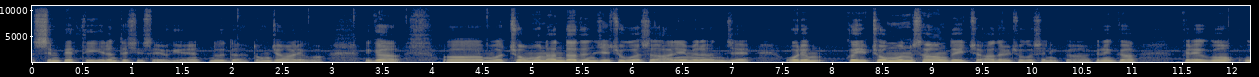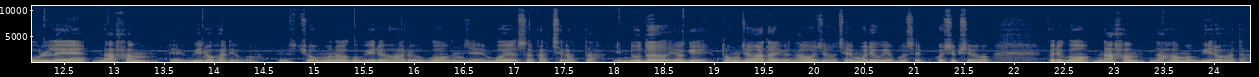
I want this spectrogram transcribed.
sympathy 이런 뜻이 있어요. 여기에. 누드. 동정하려고. 그러니까, 어, 뭐 조문한다든지 죽어서 아니면은 이제 어려움, 거의 조문 상황도 있죠. 아들 죽었으니까. 그러니까 그리고 울레 나함 예, 위로하려고. 그래서 조문하고 위로하려고 이제 모여서 같이 갔다. 이 누더 여기 동정하다 이거 나오죠. 제 머리 위에 보십시오. 그리고 나함 나함은 위로하다.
